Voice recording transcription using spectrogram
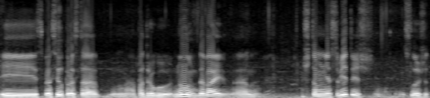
И спросил просто подругу, ну, давай, эм, что мне советуешь слушать?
